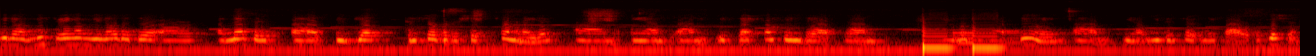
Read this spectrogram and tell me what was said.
you know, Mr. Ingham, you know that there are uh, methods uh, to get conservatorship terminated, um, and um, if that's something that um, you're looking at doing, um, you know, you can certainly file a petition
